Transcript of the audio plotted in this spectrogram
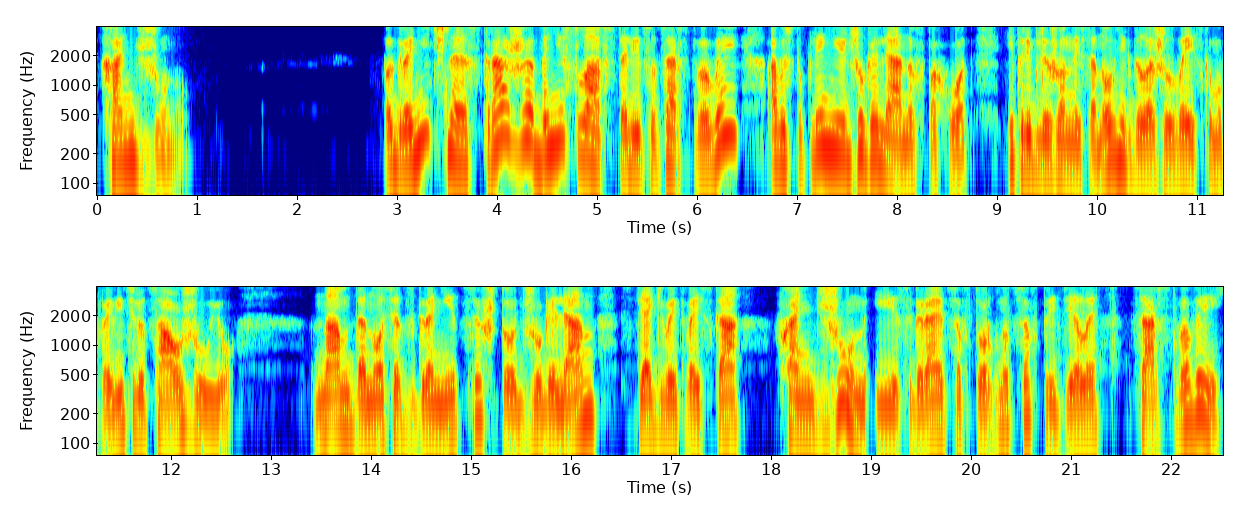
к Ханчжуну. Пограничная стража донесла в столицу царства Вэй о выступлении Джугаляна в поход, и приближенный сановник доложил вейскому правителю Цао Жую. «Нам доносят с границы, что Джугалян стягивает войска Ханчжун и собирается вторгнуться в пределы царства Вэй».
